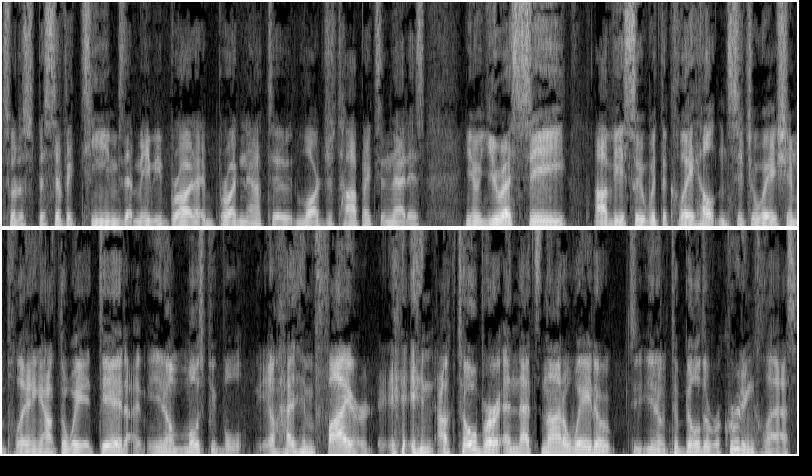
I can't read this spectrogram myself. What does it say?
sort of specific teams that maybe broad, broaden out to larger topics, and that is, you know, USC. Obviously, with the Clay Helton situation playing out the way it did, you know, most people you know, had him fired in October, and that's not a way to, to you know to build a recruiting class.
